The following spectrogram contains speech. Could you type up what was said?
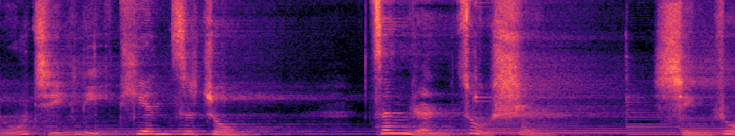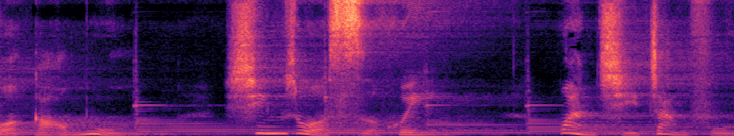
无极理天之中。真人注释：形若高木，心若死灰，望其丈夫，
